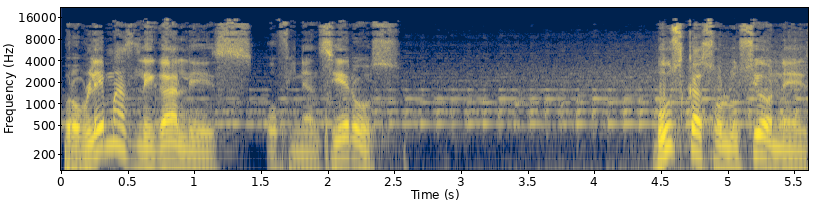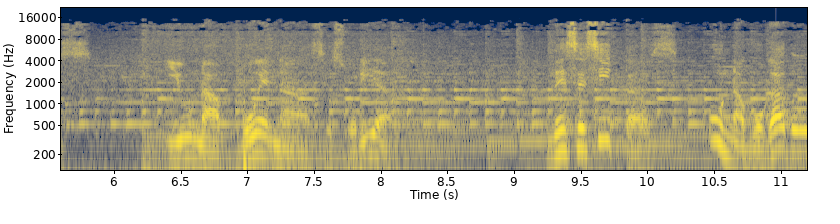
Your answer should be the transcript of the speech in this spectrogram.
problemas legales o financieros. Busca soluciones y una buena asesoría. Necesitas un abogado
